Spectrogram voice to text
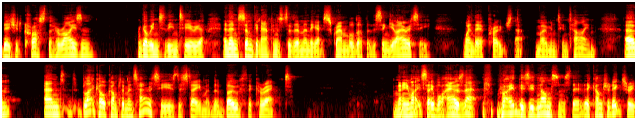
They should cross the horizon, go into the interior, and then something happens to them and they get scrambled up at the singularity when they approach that moment in time. Um, and black hole complementarity is the statement that both are correct. Now you might say, well, how is that? right? This is nonsense. They're, they're contradictory.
